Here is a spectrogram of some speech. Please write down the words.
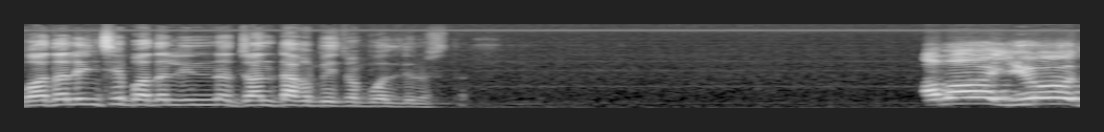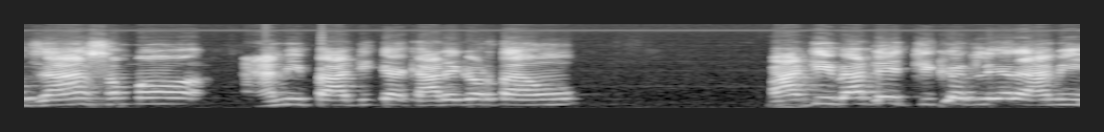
बदलिन्छ बदलिन्न जनताको बिचमा बोलिदिनुहोस् त। अब यो जहाँसम्म हामी पार्टीका कार्यकर्ता हौँ पार्टीबाटै टिकट लिएर हामी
